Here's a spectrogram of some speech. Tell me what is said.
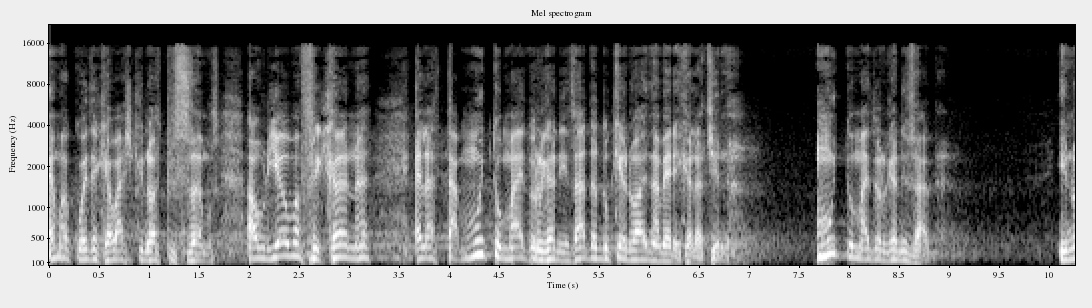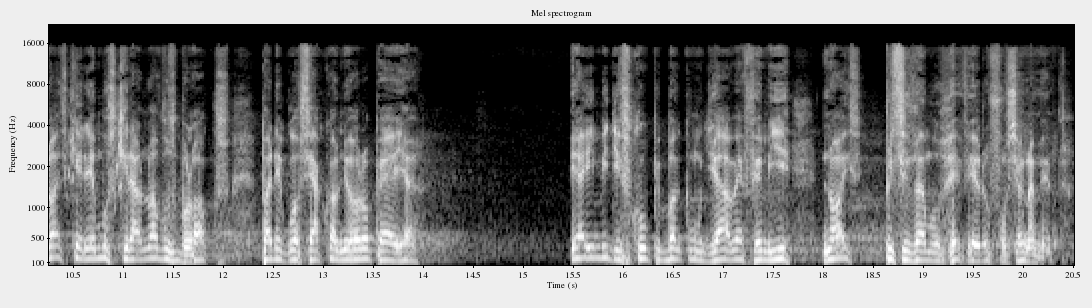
é uma coisa que eu acho que nós precisamos. A União Africana, ela está muito mais organizada do que nós na América Latina. Muito mais organizada. E nós queremos criar novos blocos para negociar com a União Europeia. E aí me desculpe, Banco Mundial, FMI, nós precisamos rever o funcionamento.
